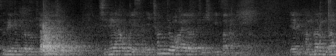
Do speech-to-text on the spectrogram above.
드리는 그런 계획을 진행하고 있으니 참조하여 주시기 바랍니다. 네, 감사합니다.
